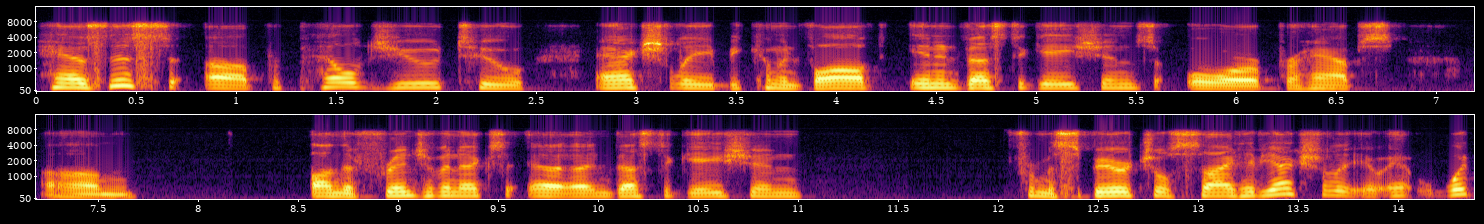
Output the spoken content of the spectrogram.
has this uh, propelled you to actually become involved in investigations, or perhaps um, on the fringe of an ex- uh, investigation? from a spiritual side have you actually what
